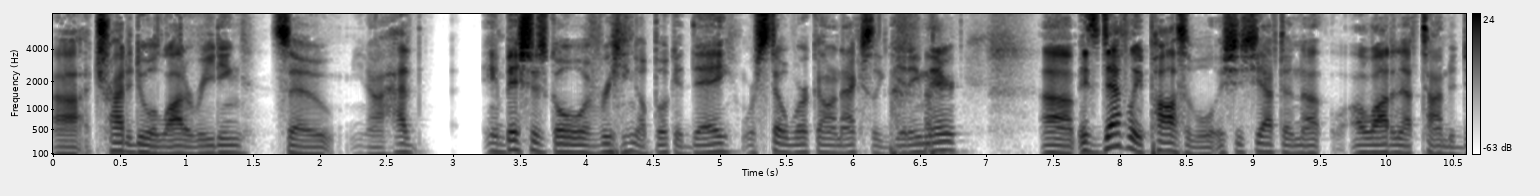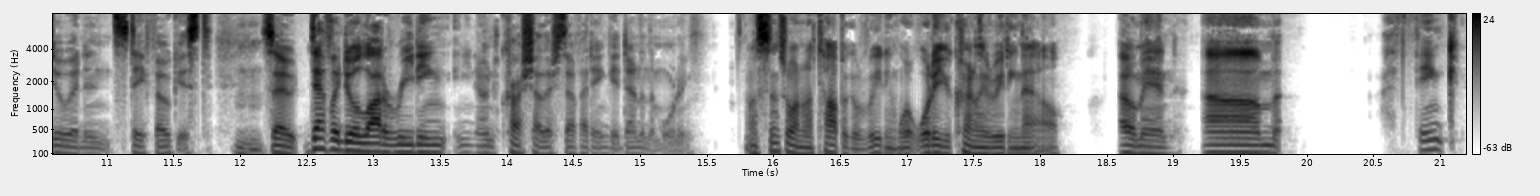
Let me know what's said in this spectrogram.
uh, I try to do a lot of reading. So, you know, I had ambitious goal of reading a book a day. We're still working on actually getting there. um, it's definitely possible. It's just you have to enough, a lot enough time to do it and stay focused. Mm-hmm. So definitely do a lot of reading, you know, and crush other stuff I didn't get done in the morning. Well, since we're on the topic of reading, what, what are you currently reading now? Oh man. Um, I think,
